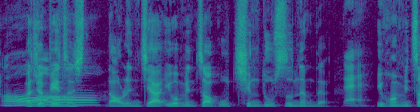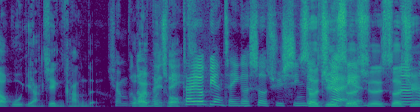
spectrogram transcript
那就变成老人家一方面照顾轻度失能的，对，一方面照顾亚健康的，全部都还不错。它又变成一个社区新的社区社区社区。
